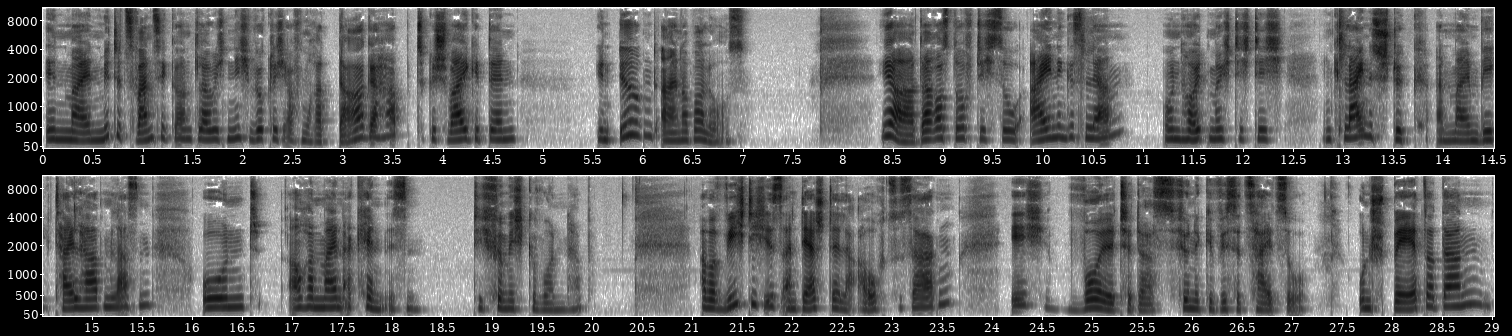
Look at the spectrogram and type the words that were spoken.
in meinen Mitte 20ern, glaube ich, nicht wirklich auf dem Radar gehabt, geschweige denn in irgendeiner Balance. Ja, daraus durfte ich so einiges lernen und heute möchte ich dich ein kleines Stück an meinem Weg teilhaben lassen und auch an meinen Erkenntnissen, die ich für mich gewonnen habe. Aber wichtig ist an der Stelle auch zu sagen, ich wollte das für eine gewisse Zeit so und später dann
